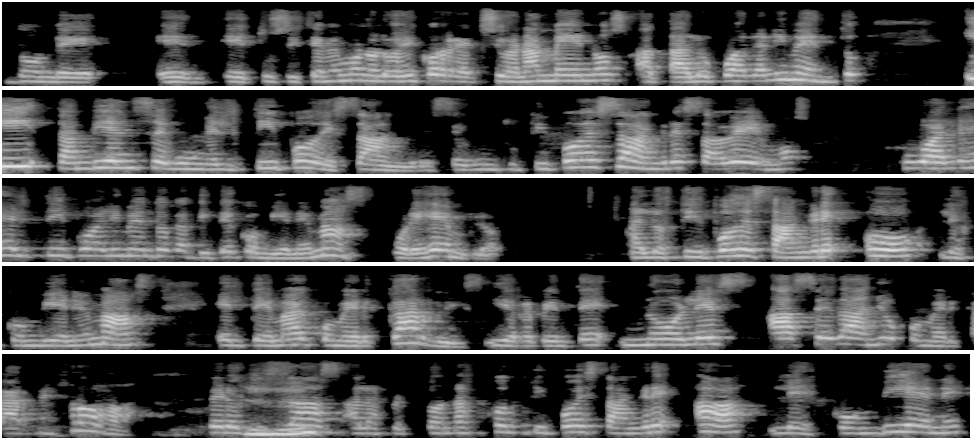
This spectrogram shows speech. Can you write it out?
donde eh, eh, tu sistema inmunológico reacciona menos a tal o cual alimento y también según el tipo de sangre. Según tu tipo de sangre sabemos cuál es el tipo de alimento que a ti te conviene más. Por ejemplo, a los tipos de sangre O les conviene más el tema de comer carnes y de repente no les hace daño comer carnes rojas, pero quizás a las personas con tipo de sangre A les conviene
